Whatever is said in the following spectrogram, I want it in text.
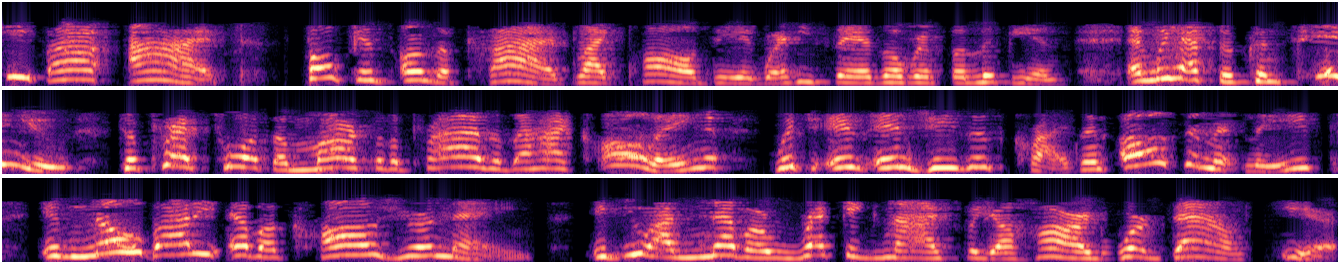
keep our eyes focused on the prize like Paul did where he says over in Philippians. And we have to continue to press toward the mark for the prize of the high calling, which is in Jesus Christ. And ultimately, if nobody ever calls your name, if you are never recognized for your hard work down here,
